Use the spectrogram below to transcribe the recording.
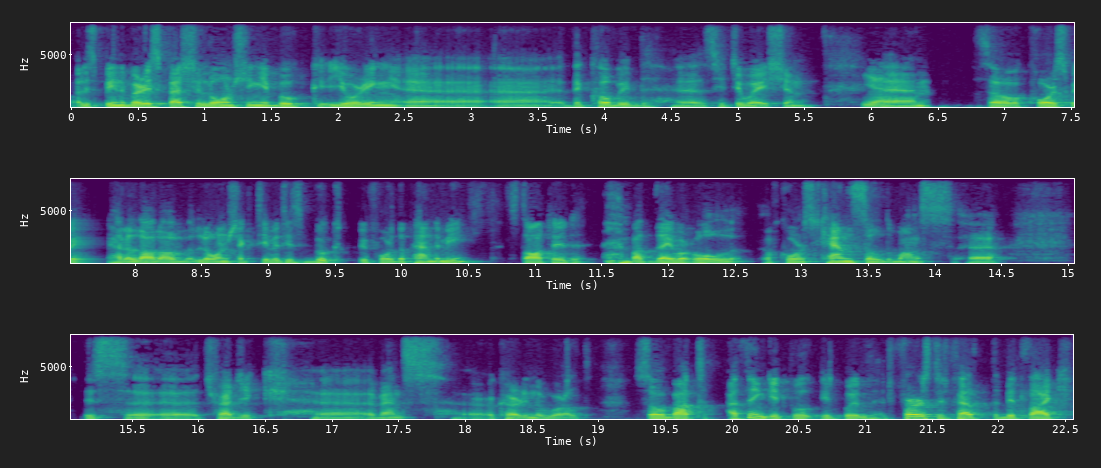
Well, it's been very special launching a book during uh, uh, the COVID uh, situation. Um, so, of course, we had a lot of launch activities booked before the pandemic started, but they were all, of course, cancelled once uh, this tragic uh, events occurred in the world. So, but I think it will. It will. At first, it felt a bit like,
